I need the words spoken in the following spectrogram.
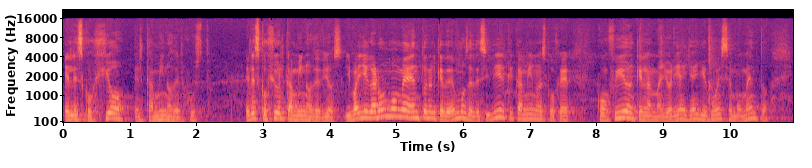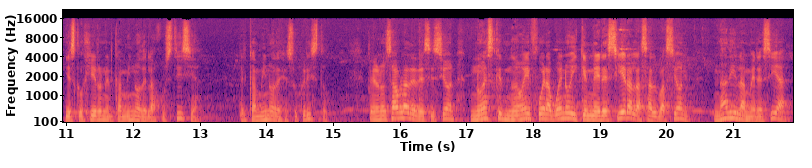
Él escogió el camino del justo. Él escogió el camino de Dios. Y va a llegar un momento en el que debemos de decidir qué camino escoger. Confío en que en la mayoría ya llegó ese momento y escogieron el camino de la justicia, el camino de Jesucristo. Pero nos habla de decisión. No es que Noé fuera bueno y que mereciera la salvación. Nadie la merecía.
